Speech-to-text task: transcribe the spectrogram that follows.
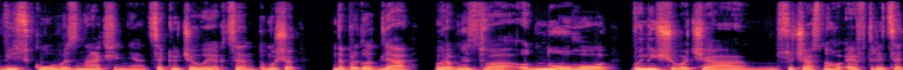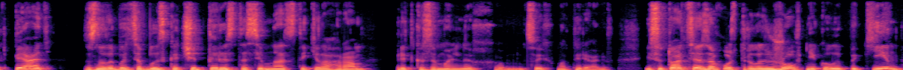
військове значення. Це ключовий акцент, тому що, наприклад, для виробництва одного винищувача сучасного F-35 знадобиться близько 417 кг рідкоземельних цих матеріалів. І ситуація загострилась в жовтні, коли Пекін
